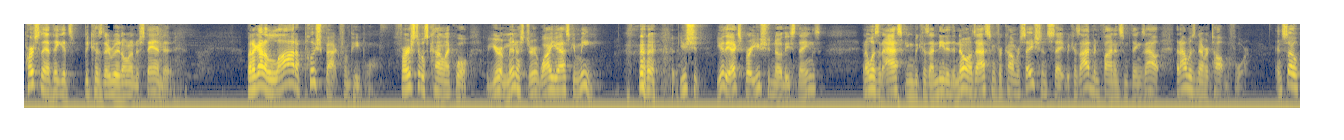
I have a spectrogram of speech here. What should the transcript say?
Personally, I think it's because they really don't understand it. But I got a lot of pushback from people. First, it was kind of like, well, you're a minister. Why are you asking me? you should, you're the expert. You should know these things. And I wasn't asking because I needed to know. I was asking for conversation's sake because I've been finding some things out that I was never taught before. And so,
